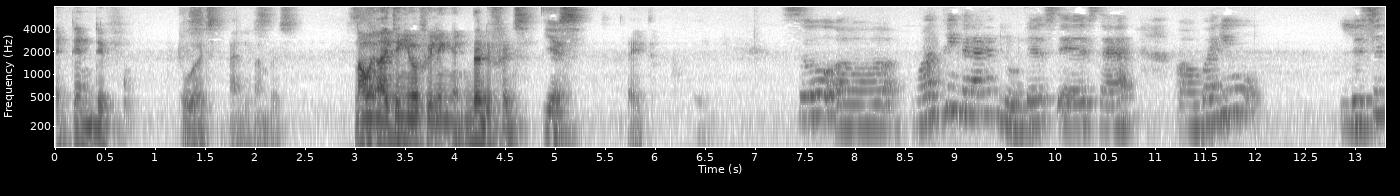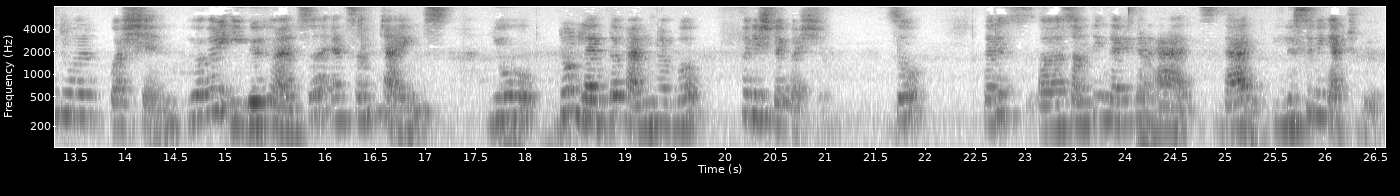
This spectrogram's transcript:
attentive towards the family members. Now I think you are feeling the difference, Yes. right? So, uh, one thing that I have noticed is that uh, when you listen to a question, you are very eager to answer, and sometimes you don't let the family member finish the question. So, that is uh, something that you can add that listening attribute.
